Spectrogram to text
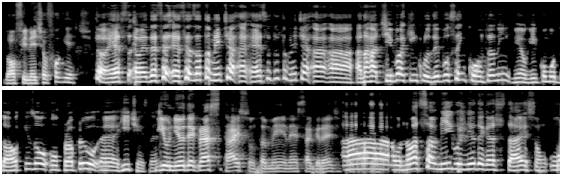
Do alfinete ao foguete. Então, essa, essa, essa é exatamente, a, essa é exatamente a, a, a, narrativa que, inclusive, você encontra em, em alguém como Dawkins ou o próprio é, Hitchens, né? E o Neil deGrasse Tyson também, né? Essa grande. Ah, o nosso amigo Neil deGrasse Tyson, o,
